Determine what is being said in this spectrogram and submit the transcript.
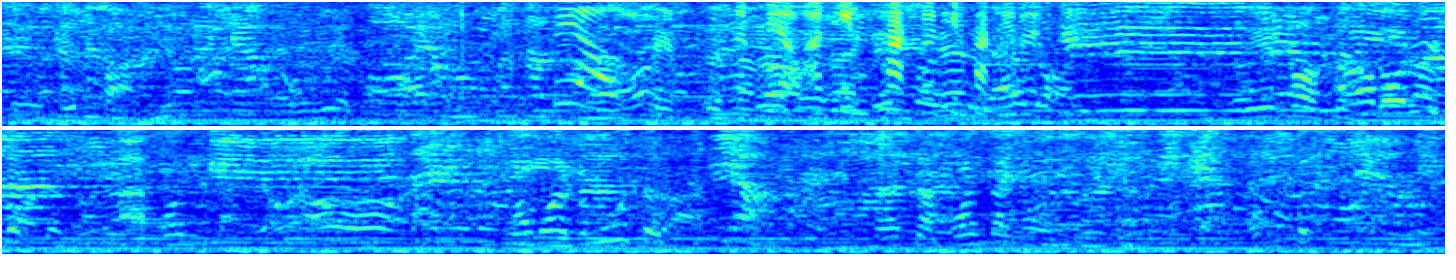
เป Spjäll. รี้ยวอะกินผักด้วยกินผักด้วย Vi är folkhögskolan. Har varit på motor va? Störta fronten. Fronten vart alldeles...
